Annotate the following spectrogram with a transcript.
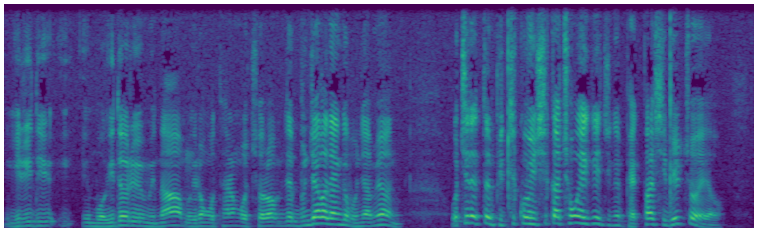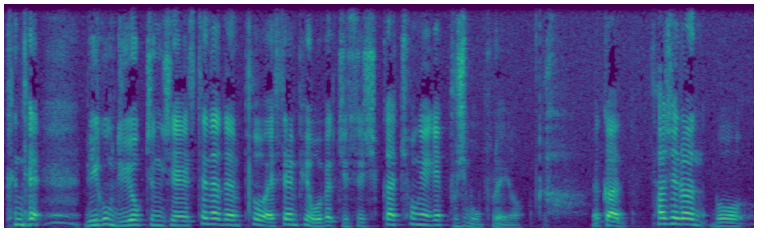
이리디 뭐 이더리움이나 뭐 이런 것도 하는 것처럼 이제 문제가 되는 게 뭐냐면 어찌됐든 비트코인 시가총액이 지금 181조예요. 근데 미국 뉴욕 증시의 Standard and Poor S&P 500 지수 시가총액의 95%예요. 그러니까 사실은 뭐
